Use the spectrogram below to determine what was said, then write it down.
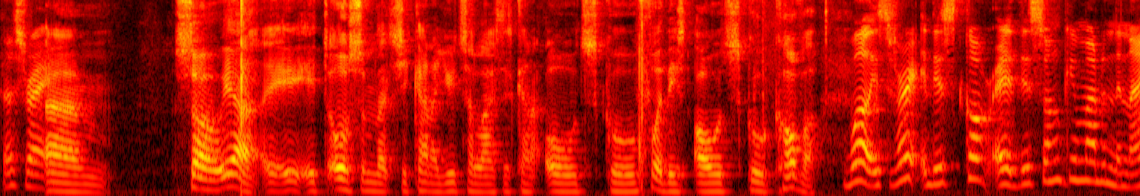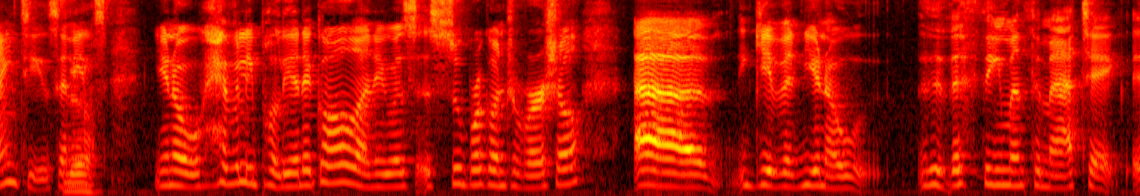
That's right. um so yeah it's awesome that she kind of utilized this kind of old school for this old school cover well, it's very this cover. Uh, this song came out in the '90s, and Yeah. it's you know heavily political, and it was uh, super controversial. Uh, given you know the, the theme and thematic uh,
